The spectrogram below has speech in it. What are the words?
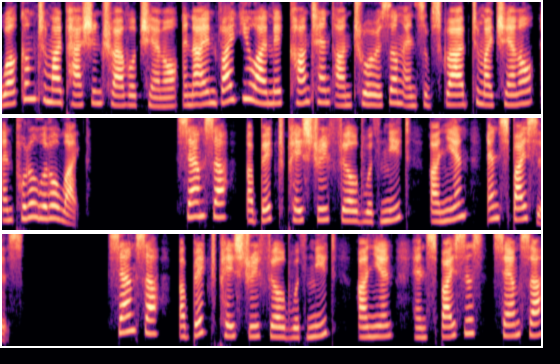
Welcome to my Passion Travel channel and I invite you I make content on tourism and subscribe to my channel and put a little like. Samsa, a baked pastry filled with meat, onion, and spices. Samsa, a baked pastry filled with meat, onion, and spices. Samsa,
